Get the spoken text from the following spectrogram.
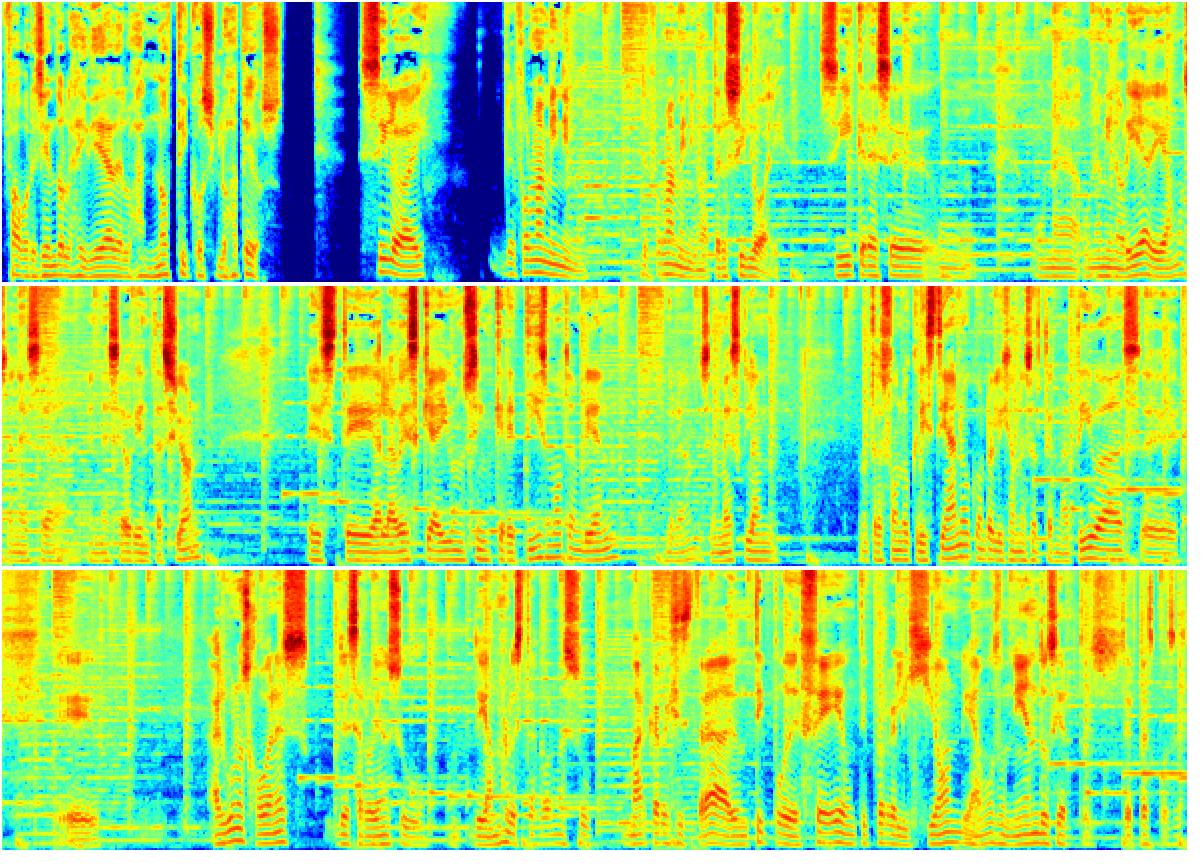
favoreciendo las ideas de los agnósticos y los ateos? Sí lo hay, de forma mínima, de forma mínima, pero sí lo hay. Sí crece una, una, minoría, digamos, en esa, en esa orientación. Este, a la vez que hay un sincretismo también, ¿verdad? Se mezclan un trasfondo cristiano con religiones alternativas. Eh, eh, algunos jóvenes desarrollan su, digámoslo de esta forma, su marca registrada de un tipo de fe, un tipo de religión, digamos, uniendo ciertos, ciertas cosas.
